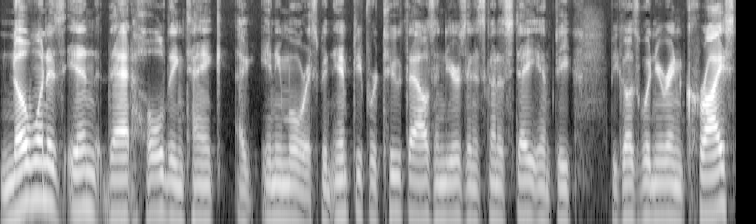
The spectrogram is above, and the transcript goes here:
No one is in that holding tank uh, anymore. It's been empty for 2,000 years and it's going to stay empty because when you're in Christ,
